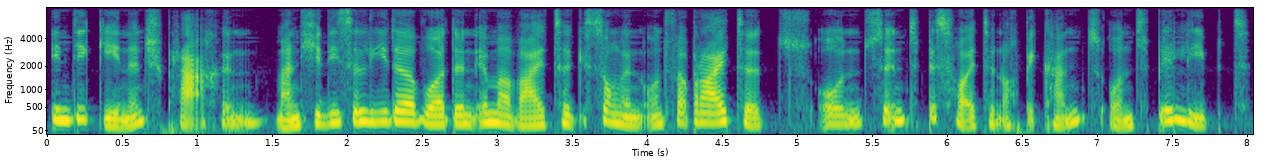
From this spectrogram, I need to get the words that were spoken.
indigenen Sprachen. Manche dieser Lieder wurden immer weiter gesungen und verbreitet und sind bis heute noch bekannt und beliebt.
